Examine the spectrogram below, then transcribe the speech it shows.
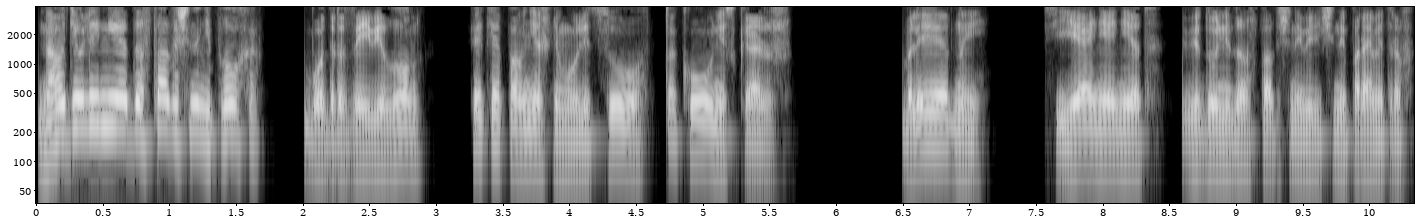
«На удивление, достаточно неплохо», — бодро заявил он, хотя по внешнему лицу такого не скажешь. Бледный, сияния нет, ввиду недостаточной величины параметров,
